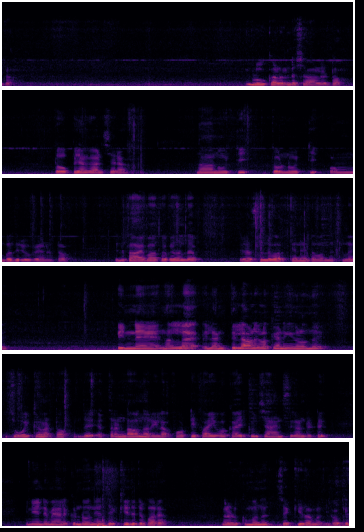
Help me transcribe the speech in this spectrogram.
ഇതാ. ബ്ലൂ കളറിന്റെ ഷാൾ കേട്ടോ ടോപ്പ് ഞാൻ കാണിച്ചു തരാം. നാനൂറ്റി തൊണ്ണൂറ്റി ഒമ്പത് രൂപയാണ് കേട്ടോ ഇതിന്റെ താഴ്ഭാഗത്തൊക്കെ നല്ല രസമുള്ള വർക്ക് തന്നെ കേട്ടോ വന്നിട്ടുള്ളത്. പിന്നെ നല്ല ലെങ്ത്തിലുള്ള ആളുകളൊക്കെ ആണെങ്കിൽ നിങ്ങളൊന്ന് ചോദിക്കണം കേട്ടോ ഇത് എത്ര ഉണ്ടാവും എന്നറിയില്ല ഫോർട്ടി ഫൈവ് ഒക്കെ ആയിരിക്കും ചാൻസ് കണ്ടിട്ട്. ഇനി എന്റെ മേലേക്ക് ഉണ്ടോയെന്ന് ഞാൻ ചെക്ക് ചെയ്തിട്ട് പറയാം. നിങ്ങൾ എടുക്കുമ്പോൾ ഒന്ന് ചെക്ക് ചെയ്താൽ മതി. ഓക്കെ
